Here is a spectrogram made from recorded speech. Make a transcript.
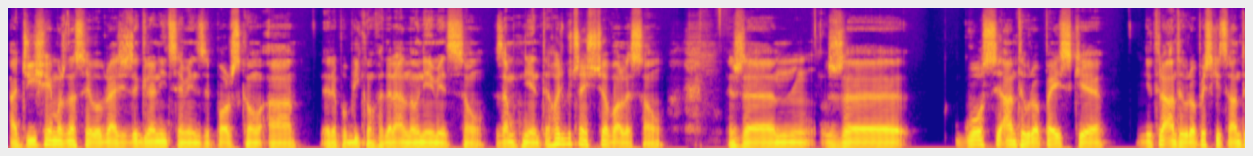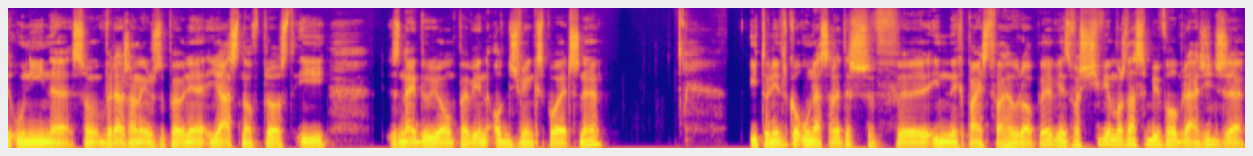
A dzisiaj można sobie wyobrazić, że granice między Polską a Republiką Federalną Niemiec są zamknięte, choćby częściowo, ale są, że, że głosy antyeuropejskie, nie tyle antyeuropejskie, co antyunijne są wyrażane już zupełnie jasno, wprost i znajdują pewien oddźwięk społeczny. I to nie tylko u nas, ale też w innych państwach Europy, więc właściwie można sobie wyobrazić, że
